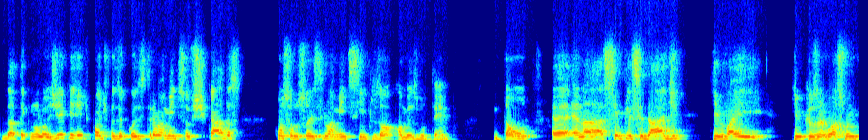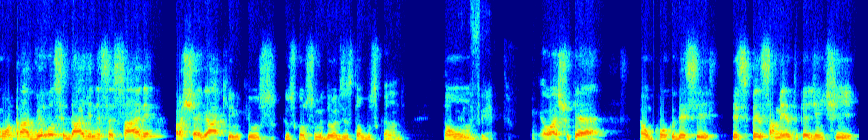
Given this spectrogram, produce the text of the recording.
da, tecnologia é que a gente pode fazer coisas extremamente sofisticadas com soluções extremamente simples ao, ao mesmo tempo. Então, é, é, na simplicidade que vai que, que os negócios vão encontrar a velocidade necessária para chegar àquilo que os, que os consumidores estão buscando. Então, Perfeito. eu acho que é, é um pouco desse, desse pensamento que a gente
